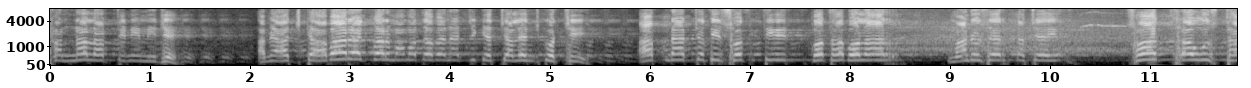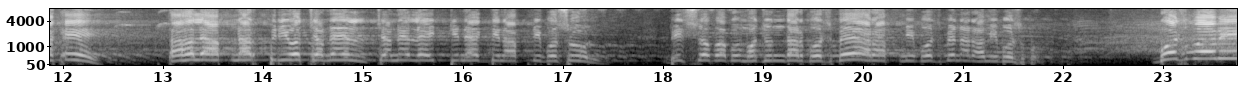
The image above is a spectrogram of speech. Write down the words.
সান্যাল আর তিনি নিজে। আমি আজকে আবার একবার মমতা ব্যানার্জিকে চ্যালেঞ্জ করছি। আপনার যদি সত্যি কথা বলার মানুষের কাছে সৎ সাহস থাকে তাহলে আপনার প্রিয় চ্যানেল চ্যানেল এইটিন একদিন আপনি বসুন। বিশ্ববাবু মজুমদার বসবে আর আপনি বসবেন আর আমি বসবো। বসবো আমি।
